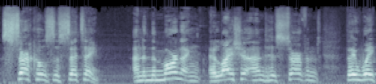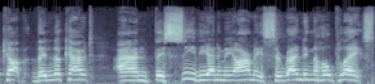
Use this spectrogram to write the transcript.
circles the city. And in the morning, Elisha and his servant, they wake up, they look out, and they see the enemy army surrounding the whole place.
